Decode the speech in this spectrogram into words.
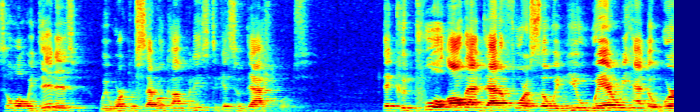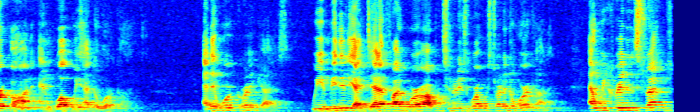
So what we did is we worked with several companies to get some dashboards that could pull all that data for us so we knew where we had to work on and what we had to work on. And it worked great, guys. We immediately identified where our opportunities were and we started to work on it. And we created a strategy.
